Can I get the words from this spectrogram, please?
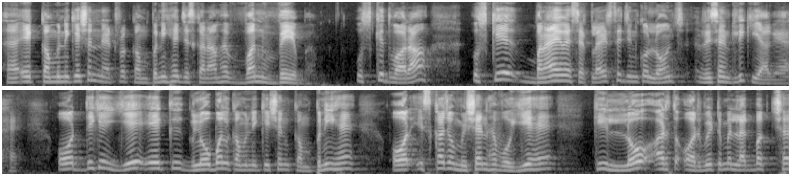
एक कम्युनिकेशन नेटवर्क कंपनी है जिसका नाम है वन वेब उसके द्वारा उसके बनाए हुए सेटेलाइट्स थे, जिनको लॉन्च रिसेंटली किया गया है। और देखिए, ये एक ग्लोबल कम्युनिकेशन कंपनी है, और इसका जो मिशन है वो ये है कि लो अर्थ ऑर्बिट में लगभग छः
